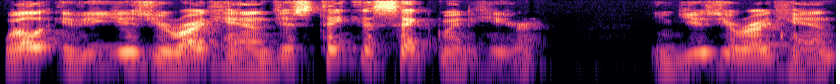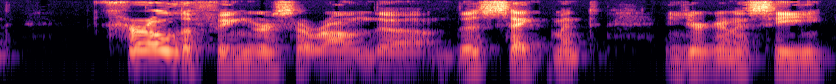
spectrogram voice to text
Well, if you use your right hand, just take a segment here and use your right hand, curl the fingers around the, this segment, and you're going to see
